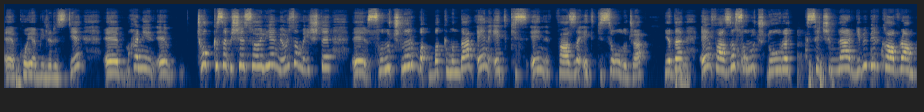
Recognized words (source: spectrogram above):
e, koyabiliriz diye. E, hani e, çok kısa bir şey söyleyemiyoruz ama işte e, sonuçları bakımından en etkisi en fazla etkisi olacak ya da evet. en fazla sonuç doğuracak seçimler gibi bir kavram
